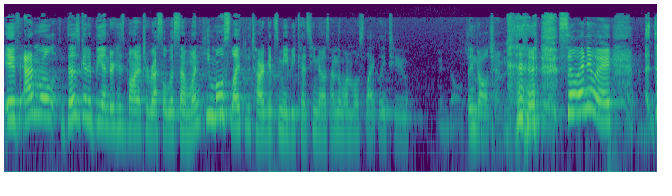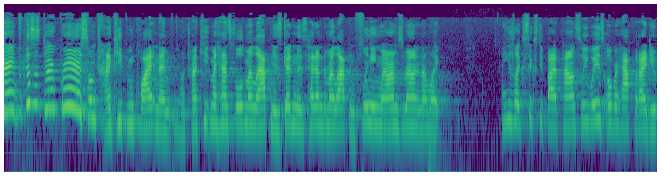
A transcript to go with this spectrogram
if Admiral does get a bee under his bonnet to wrestle with someone, he most likely targets me because he knows I'm the one most likely to indulge him. so anyway, during but this is during prayer, so I'm trying to keep him quiet, and I'm you know, trying to keep my hands full of my lap, and he's getting his head under my lap and flinging my arms around, and I'm like, he's like 65 pounds, so he weighs over half what I do,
